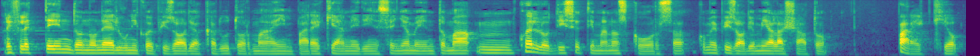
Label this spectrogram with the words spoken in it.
riflettendo, non è l'unico episodio accaduto ormai in parecchi anni di insegnamento, ma mh, mm, quello di settimana scorsa come episodio mi ha lasciato parecchio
